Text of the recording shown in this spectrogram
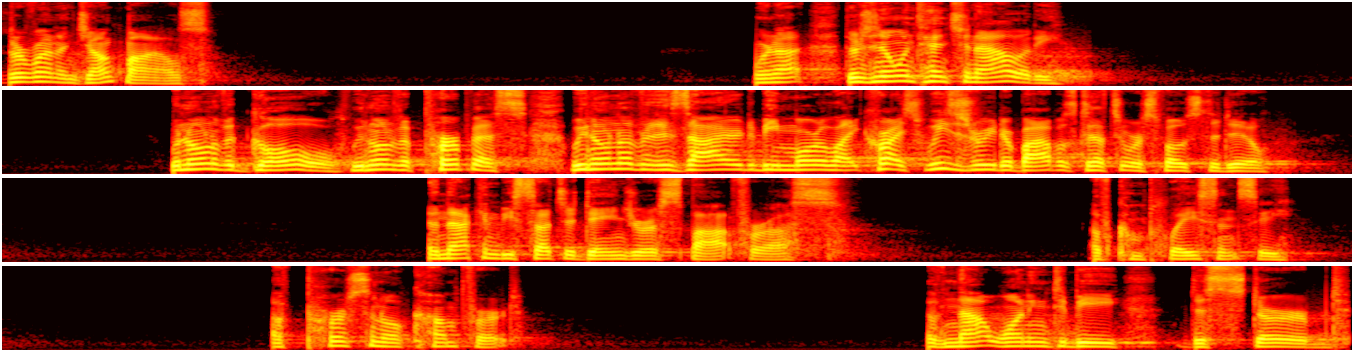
Because we're running junk miles. We're not, there's no intentionality. We don't have a goal. We don't have a purpose. We don't have a desire to be more like Christ. We just read our Bibles because that's what we're supposed to do. And that can be such a dangerous spot for us of complacency, of personal comfort, of not wanting to be disturbed.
